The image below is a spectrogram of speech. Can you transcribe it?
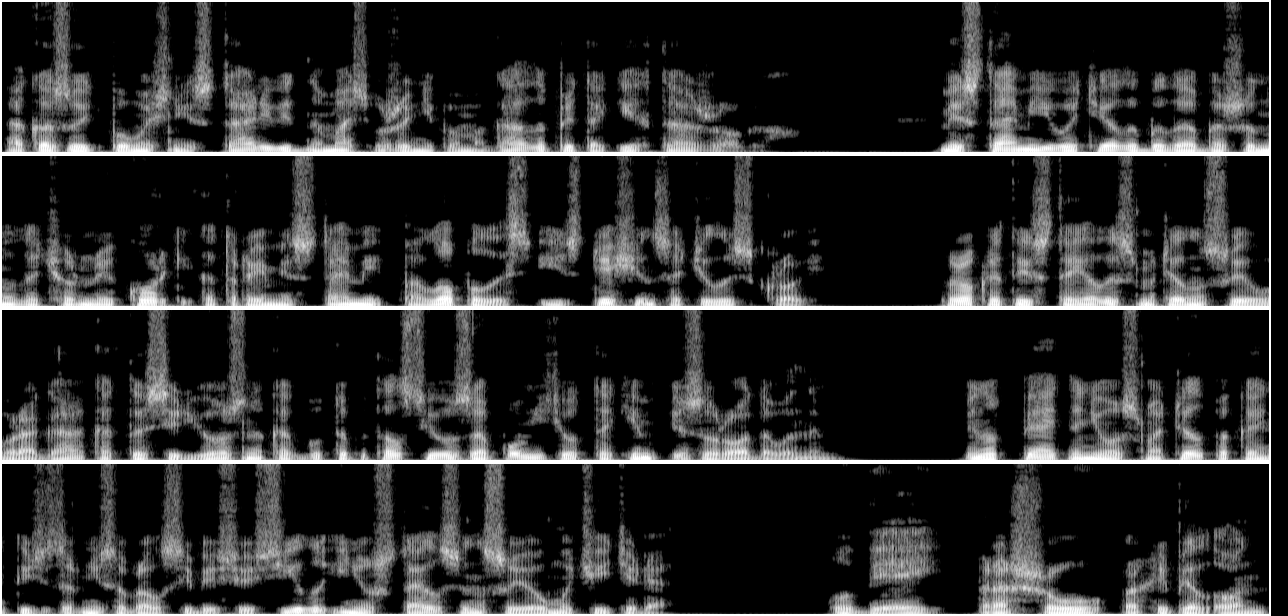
Оказывать помощь не стали, видно, мать уже не помогала при таких-то ожогах. Местами его тело было обожжено до черной корки, которая местами полопалась и из трещин сочилась кровь. Проклятый стоял и смотрел на своего врага как-то серьезно, как будто пытался его запомнить вот таким изуродованным. Минут пять на него смотрел, пока инквизитор не собрал себе всю силу и не уставился на своего мучителя. «Убей! Прошу!» — прохрипел он.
